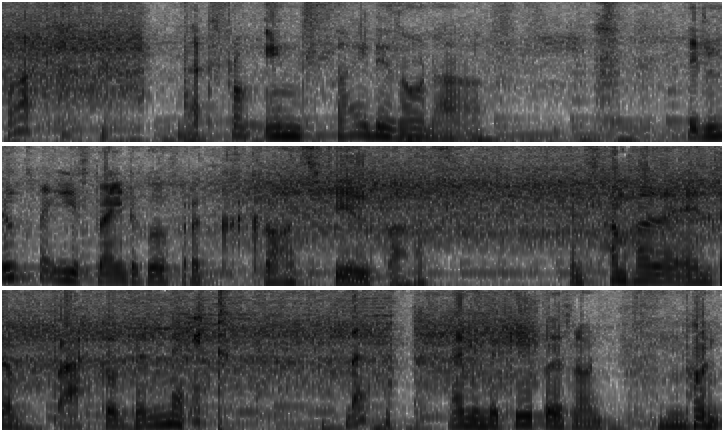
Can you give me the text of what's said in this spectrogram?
fuck? That's from inside his own half. It looks like he's trying to go for a cross-field pass. And somehow that ends up back of the net. That I mean the keeper's not not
